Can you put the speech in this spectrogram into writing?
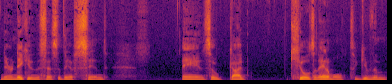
and they are naked in the sense that they have sinned. And so God kills an animal to give them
